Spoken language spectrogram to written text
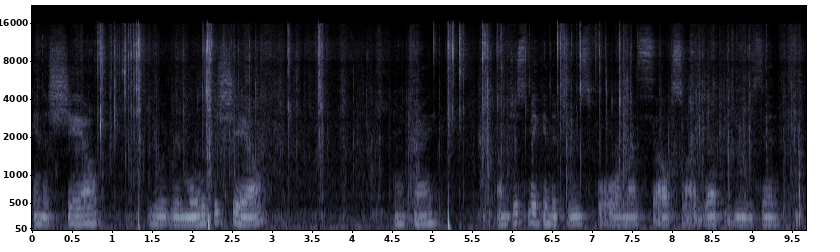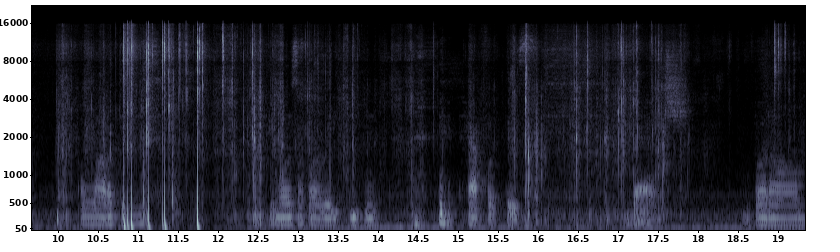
in a shell, you would remove the shell. Okay. I'm just making the juice for myself, so I won't be using a lot of these. If you notice, I've already eaten half of this batch. But, um,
